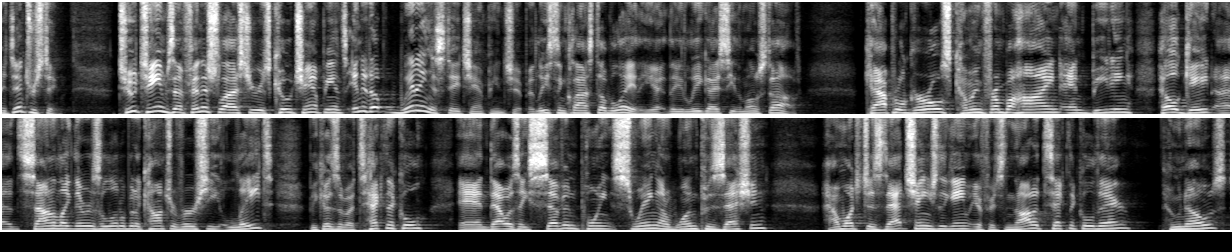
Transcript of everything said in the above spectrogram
it's interesting. Two teams that finished last year as co-champions ended up winning a state championship, at least in Class AA, the, the league I see the most of. Capital Girls coming from behind and beating Hellgate. Uh, it sounded like there was a little bit of controversy late because of a technical, and that was a seven point swing on one possession. How much does that change the game if it's not a technical there? Who knows?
